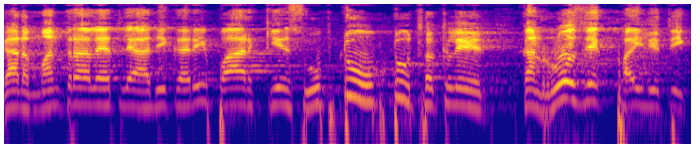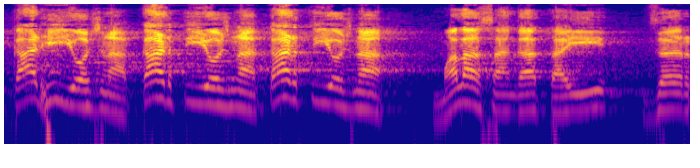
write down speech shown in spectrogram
कारण मंत्रालयातले अधिकारी पार केस उपटू उपटू थकलेत. कारण रोज एक फाईल येते काढ ही योजना काढ ती योजना काढ ती योजना. मला सांगा ताई जर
